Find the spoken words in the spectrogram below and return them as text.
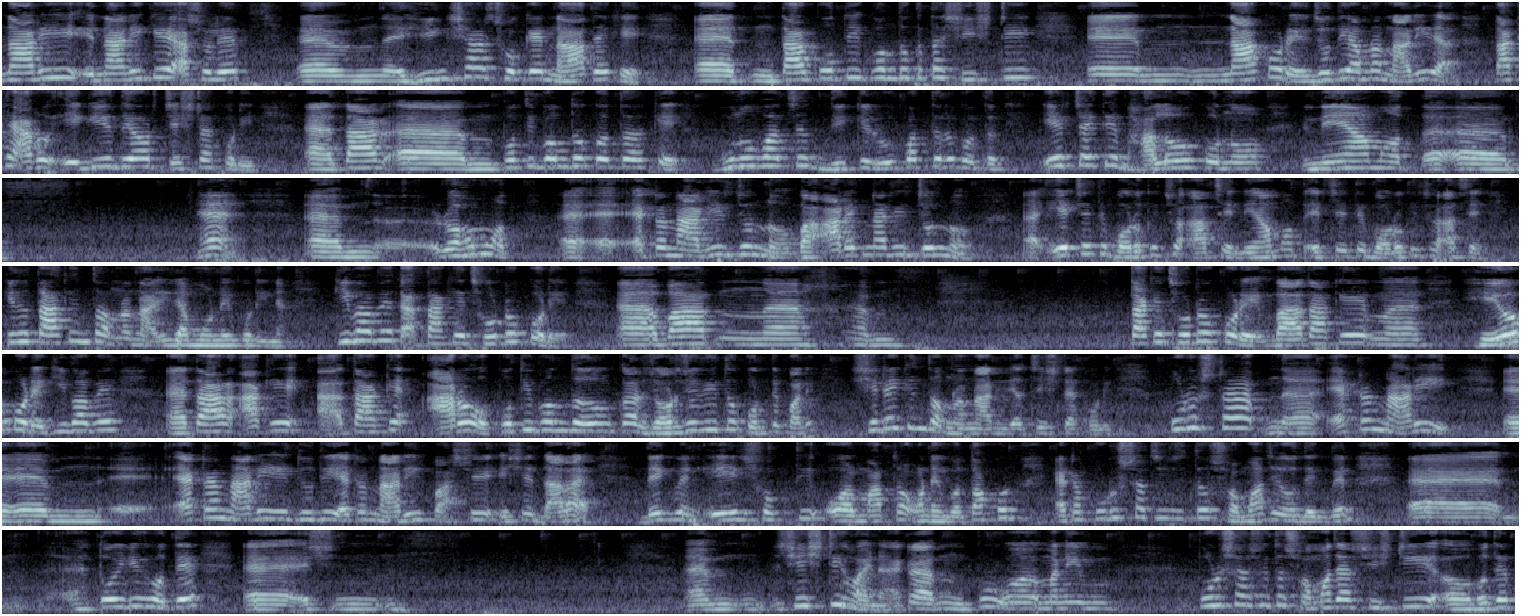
নারী, নারীকে আসলে হিংসার চোখে না দেখে তার প্রতিবন্ধকতা সৃষ্টি না করে যদি আমরা নারীরা তাকে আরও এগিয়ে দেওয়ার চেষ্টা করি তার প্রতিবন্ধকতাকে গুণবাচক দিকে রূপান্তর করতে, এর চাইতে ভালো কোনো নেয়ামত হ্যাঁ রহমত একটা নারীর জন্য বা আরেক নারীর জন্য এর চাইতে বড় কিছু আছে, নিয়ামত এর চাইতে বড় কিছু আছে, কিন্তু তা কিন্তু আমরা নারীরা মনে করি না। কীভাবে তাকে ছোট করে বা তাকে ছোট করে বা তাকে হেয় করে কীভাবে তার আগে, তাকে আরও প্রতিবন্ধকার জর্জরিত করতে পারে, সেটাই কিন্তু আমরা নারীরা চেষ্টা করি পুরুষটা একটা নারী একটা নারী যদি একটা নারীর পাশে এসে দাঁড়ায়, দেখবেন এর শক্তি মাত্রা অনেক। তখন একটা পুরুষ শাসিত সমাজেও দেখবেন তৈরি হতে সৃষ্টি হয় না একটা মানে পুরুষাসিত সমাজ আর সৃষ্টি হতে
